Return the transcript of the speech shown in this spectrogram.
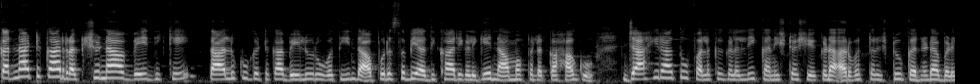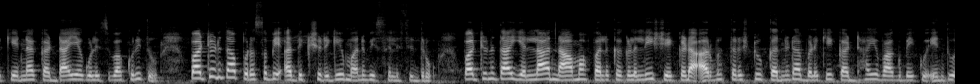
ಕರ್ನಾಟಕ ರಕ್ಷಣಾ ವೇದಿಕೆ ತಾಲೂಕು ಘಟಕ ಬೇಲೂರು ವತಿಯಿಂದ ಪುರಸಭೆ ಅಧಿಕಾರಿಗಳಿಗೆ ನಾಮಫಲಕ ಹಾಗೂ ಜಾಹೀರಾತು ಫಲಕಗಳಲ್ಲಿ ಕನಿಷ್ಠ ಶೇಕಡ ಅರವತ್ತರಷ್ಟು ಕನ್ನಡ ಬಳಕೆಯನ್ನು ಕಡ್ಡಾಯಗೊಳಿಸುವ ಕುರಿತು ಪಟ್ಟಣದ ಪುರಸಭೆ ಅಧ್ಯಕ್ಷರಿಗೆ ಮನವಿ ಸಲ್ಲಿಸಿದರು. ಪಟ್ಟಣದ ಎಲ್ಲಾ ನಾಮಫಲಕಗಳಲ್ಲಿ ಶೇಕಡ ಅರವತ್ತರಷ್ಟು ಕನ್ನಡ ಬಳಕೆ ಕಡ್ಡಾಯವಾಗಬೇಕು ಎಂದು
